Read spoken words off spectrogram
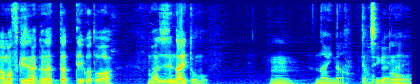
あんま好きじゃなくなったっていうことは、マジでないと思う。うん。ないな。間違いない。うん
